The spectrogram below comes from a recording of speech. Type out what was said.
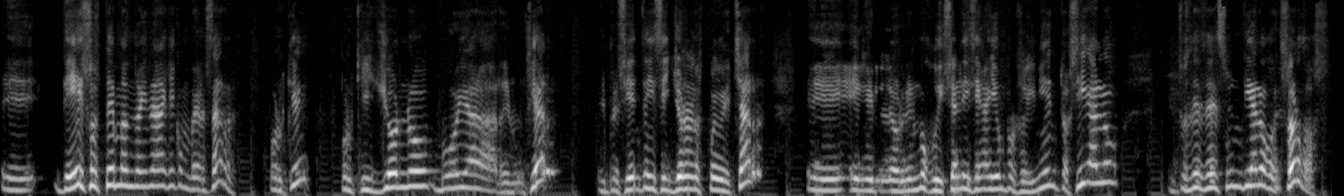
de esos temas no hay nada que conversar. ¿Por qué? Porque yo no voy a renunciar. El presidente dice, yo no los puedo echar. en el organismo judicial dicen, hay un procedimiento, sígalo. Entonces es un diálogo de sordos.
